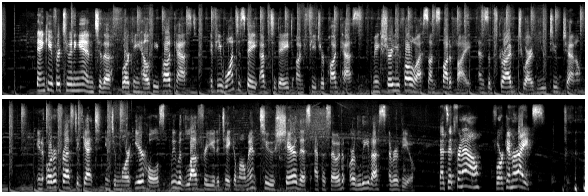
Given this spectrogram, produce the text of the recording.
Thank you for tuning in to the Forking Healthy podcast. If you want to stay up to date on future podcasts, make sure you follow us on Spotify and subscribe to our YouTube channel. In order for us to get into more ear holes, we would love for you to take a moment to share this episode or leave us a review. That's it for now. Fork and rights.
